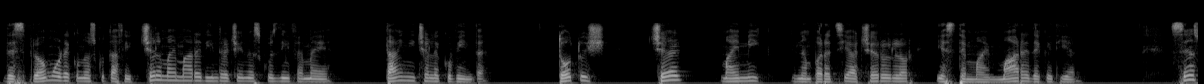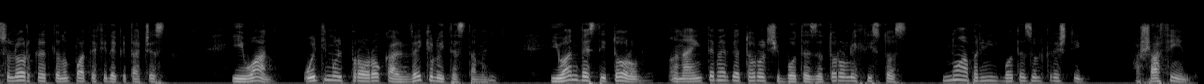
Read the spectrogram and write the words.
despre omul recunoscut a fi cel mai mare dintre cei născuți din femeie, tainicele cuvinte. Totuși, cel mai mic din împărăția cerurilor este mai mare decât el. Sensul lor cred că nu poate fi decât acesta. Ioan, ultimul proroc al Vechiului Testament, Ioan vestitorul, înainte mergătorul și botezătorul lui Hristos, nu a primit botezul creștin. Așa fiind,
